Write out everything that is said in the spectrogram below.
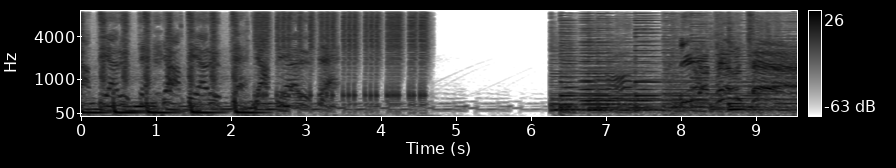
やってやるってやってやるってやってやるって。やってやるって「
